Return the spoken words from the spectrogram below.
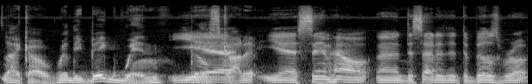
like a really big win, yeah, Bills got it. Yeah, Sam Howell uh, decided that the Bills were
